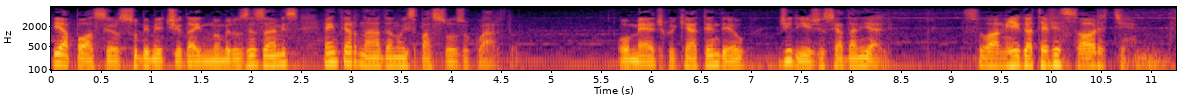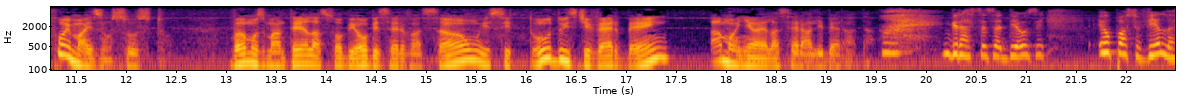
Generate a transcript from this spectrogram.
e, após ser submetida a inúmeros exames, é internada num espaçoso quarto. O médico que a atendeu dirige-se a Daniele. Sua amiga teve sorte. Foi mais um susto. Vamos mantê-la sob observação e, se tudo estiver bem, amanhã ela será liberada. Ai, graças a Deus. Eu posso vê-la?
